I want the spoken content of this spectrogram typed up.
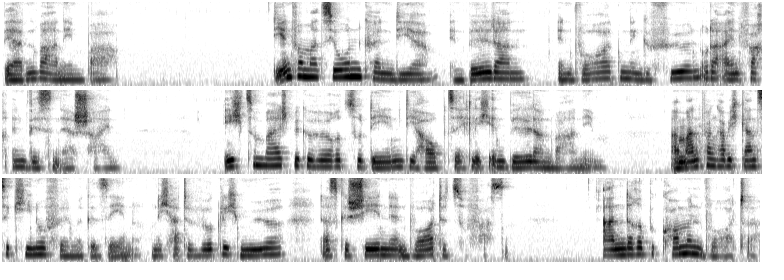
werden wahrnehmbar. Die Informationen können dir in Bildern, in Worten, in Gefühlen oder einfach in Wissen erscheinen. Ich zum Beispiel gehöre zu denen, die hauptsächlich in Bildern wahrnehmen. Am Anfang habe ich ganze Kinofilme gesehen und ich hatte wirklich Mühe, das Geschehene in Worte zu fassen. Andere bekommen Worte,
